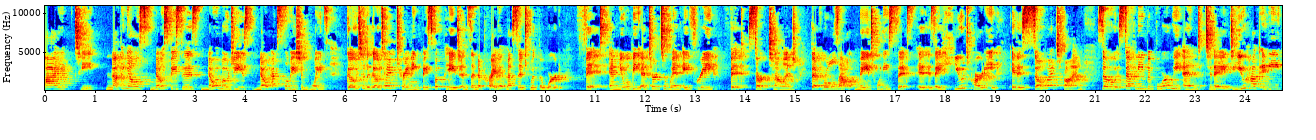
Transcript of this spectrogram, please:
I T. Nothing else, no spaces, no emojis, no exclamation points go to the Go Time Training Facebook page and send a private message with the word FIT, and you will be entered to win a free Fit Start Challenge that rolls out May 26th. It is a huge party, it is so much fun. So, Stephanie, before we end today, do you have any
